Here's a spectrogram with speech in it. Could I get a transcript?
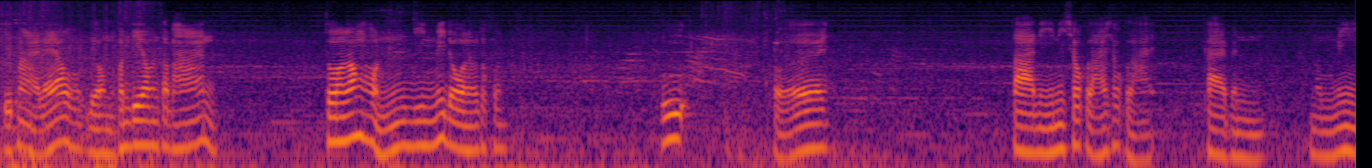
ชิบหายแล้วเหลือผมคนเดียวมันสะพาน ตัวล่องหนยิงไม่โดนแล้วทุกคนอู้เอ้ยตานี้นี่โชคร้ายโชคร้าย กลายเป็นมัมมี่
